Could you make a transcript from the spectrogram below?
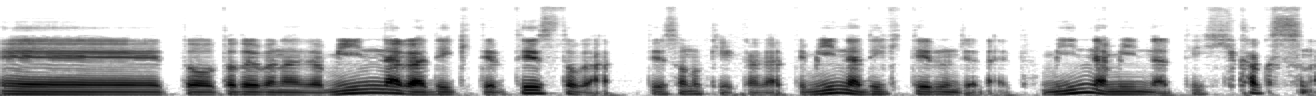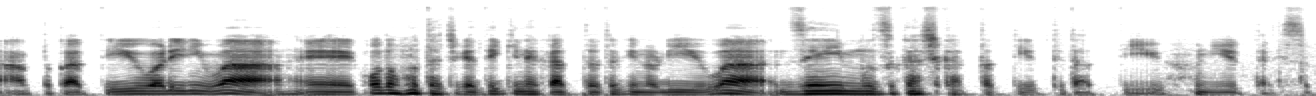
えー、っと、例えばなんかみんなができてるテストがあって、その結果があって、みんなできてるんじゃないと。みんなみんなって比較すなとかっていう割には、えー、子供たちができなかった時の理由は、全員難しかったって言ってたっていうふうに言ったりする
